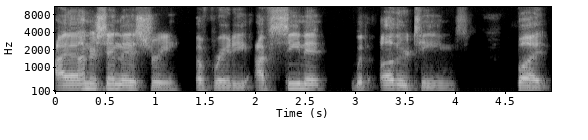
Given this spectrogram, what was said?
I understand the history of Brady. I've seen it with other teams, but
